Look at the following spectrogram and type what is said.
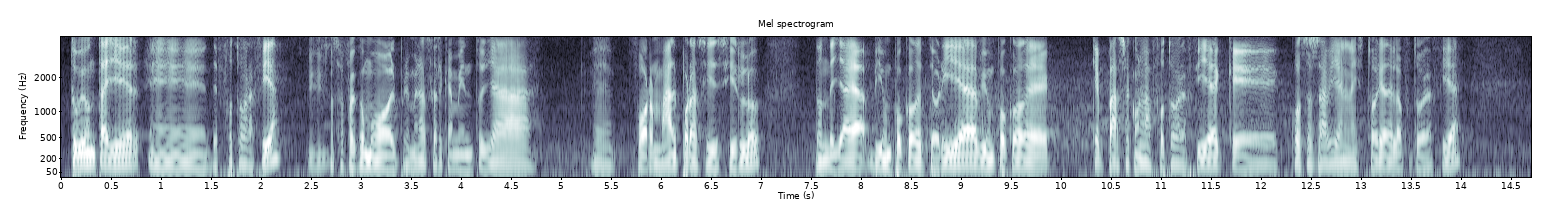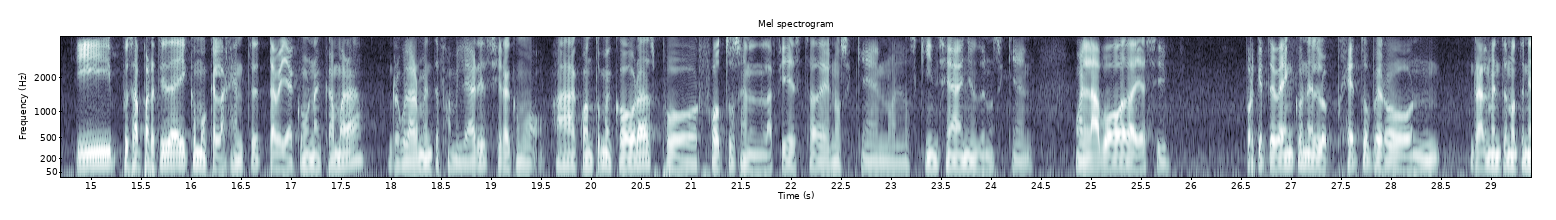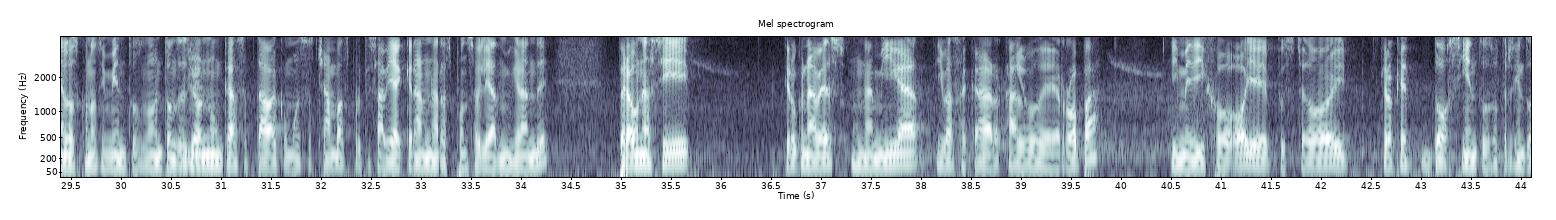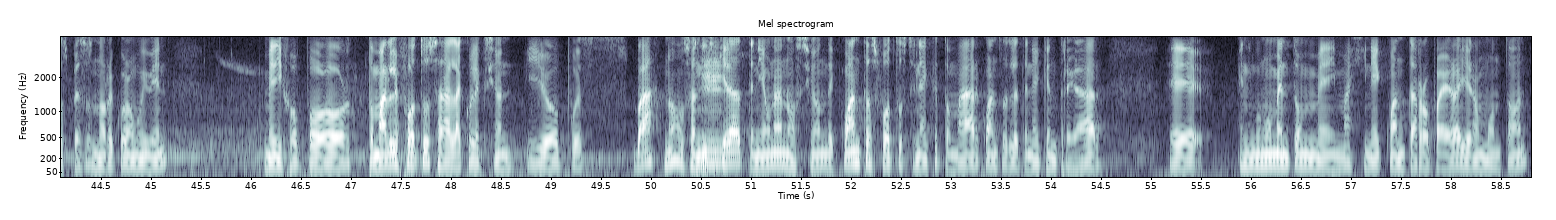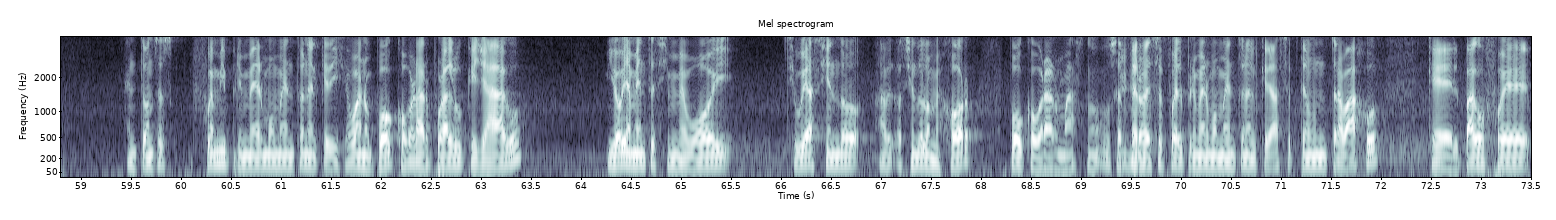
Tuve un taller eh, de fotografía, o sea, fue como el primer acercamiento ya eh, formal, por así decirlo, donde ya vi un poco de teoría, vi un poco de qué pasa con la fotografía, qué cosas había en la historia de la fotografía. Y pues a partir de ahí como que la gente te veía con una cámara, regularmente familiares, y era como, ah, ¿cuánto me cobras por fotos en la fiesta de no sé quién, o en los 15 años de no sé quién, o en la boda y así? Porque te ven con el objeto, pero realmente no tenía los conocimientos, ¿no? Entonces yo nunca aceptaba como esas chambas porque sabía que eran una responsabilidad muy grande, pero aún así, creo que una vez una amiga iba a sacar algo de ropa y me dijo, oye, pues te doy, creo que 200 o 300 pesos, no recuerdo muy bien. Me dijo, por tomarle fotos a la colección. Y yo, pues, va, ¿no? O sea, ni siquiera tenía una noción de cuántas fotos tenía que tomar, cuántas le tenía que entregar. Eh, en ningún momento me imaginé cuánta ropa era y era un montón. Entonces fue mi primer momento en el que dije, bueno, puedo cobrar por algo que ya hago. Y obviamente si me voy, si voy haciendo, lo mejor, puedo cobrar más, ¿no? O sea, pero ese fue el primer momento en el que acepté un trabajo, que el pago fue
